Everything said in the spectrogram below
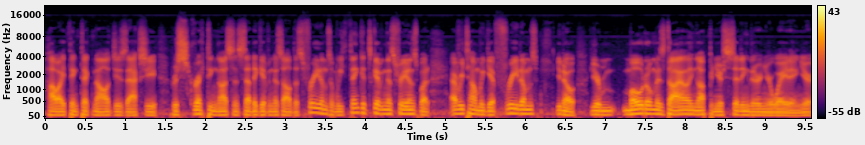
how I think technology is actually restricting us instead of giving us all this freedoms. And we think it's giving us freedoms, but every time we get freedoms, you know, your modem is dialing up and you're sitting there and you're waiting. You're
